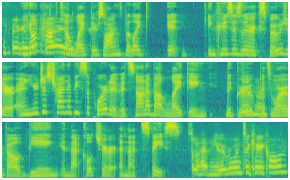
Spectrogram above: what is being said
You don't have to like their songs, but like it increases their exposure and you're just trying to be supportive. It's not about liking the group, Mhm. it's more about being in that culture and that space. So have you ever went to KCON?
